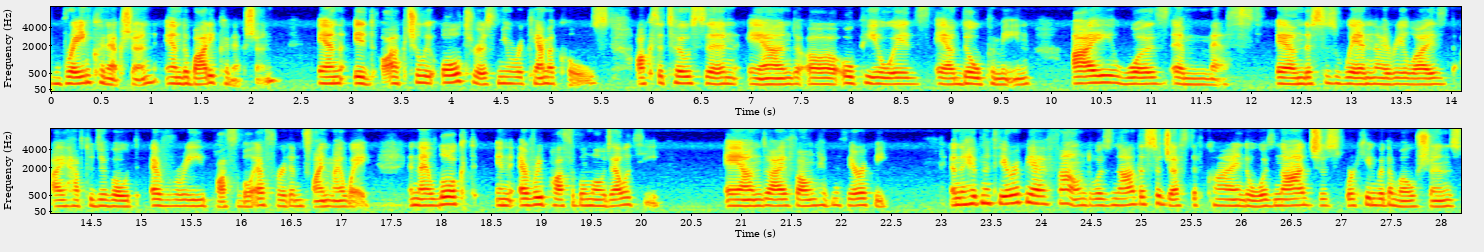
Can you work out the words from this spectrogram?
brain connection and the body connection. And it actually alters neurochemicals, oxytocin and uh, opioids and dopamine. I was a mess and this is when I realized I have to devote every possible effort and find my way. And I looked in every possible modality and I found hypnotherapy. And the hypnotherapy I found was not the suggestive kind, it was not just working with emotions.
